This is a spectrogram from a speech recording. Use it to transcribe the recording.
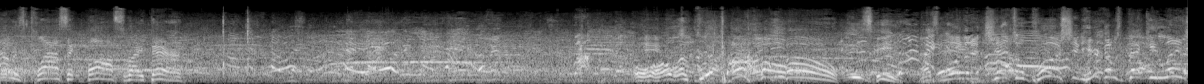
that was classic boss right there. Oh, oh, Oh, oh, oh, oh. Easy. That's more than a gentle push, and here comes Becky Lynch.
